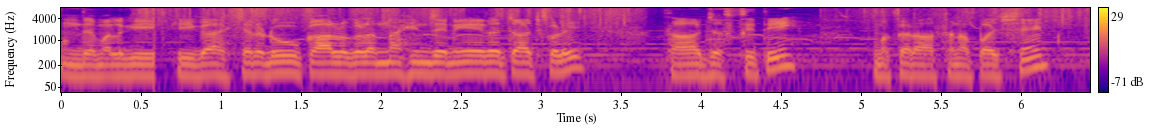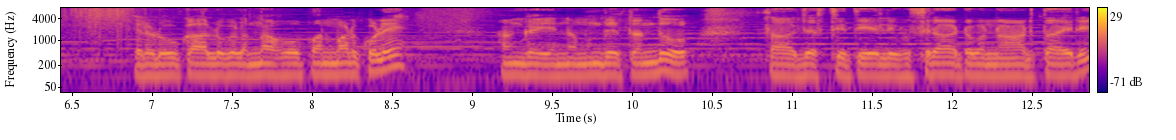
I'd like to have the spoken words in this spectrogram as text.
ಮುಂದೆ ಮಲಗಿ, ಈಗ ಎರಡೂ ಕಾಲುಗಳನ್ನು ಹಿಂದೆ ನೇರ ಚಾಚ್ಕೊಳ್ಳಿ. ಸಹಜ ಸ್ಥಿತಿ ಮಕರಾಸನ ಪಶೆ ಎರಡೂ ಕಾಲುಗಳನ್ನು ಓಪನ್ ಮಾಡ್ಕೊಳ್ಳಿ. ಅಂಗೈಯನ್ನು ಮುಂದೆ ತಂದು ಸಹಜ ಸ್ಥಿತಿಯಲ್ಲಿ ಉಸಿರಾಟವನ್ನು ಆಡ್ತಾಯಿರಿ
